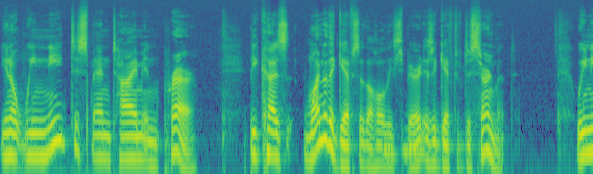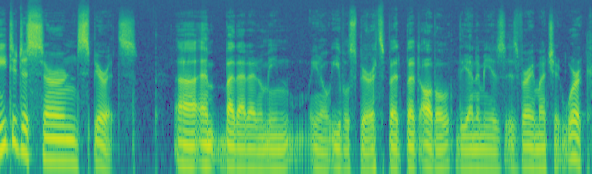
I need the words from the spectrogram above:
You know, we need to spend time in prayer because one of the gifts of the Holy Spirit is a gift of discernment. We need to discern spirits. Uh, and by that I don't mean you know evil spirits, but but although the enemy is, is very much at work,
